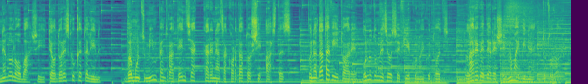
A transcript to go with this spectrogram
Nelu Loba și Teodorescu Cătălin, vă mulțumim pentru atenția care ne-ați acordat-o și astăzi. Până data viitoare, bunul Dumnezeu să fie cu noi cu toți. La revedere și numai bine tuturor!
